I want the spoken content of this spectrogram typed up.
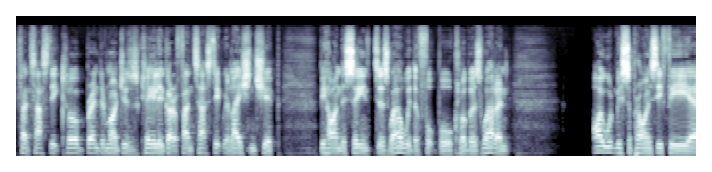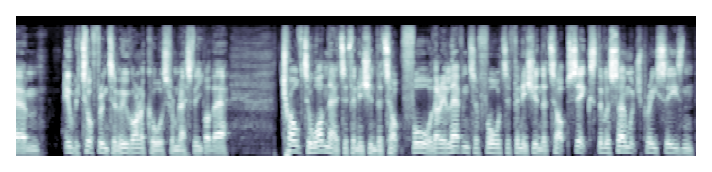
fantastic club. Brendan Rodgers has clearly got a fantastic relationship behind the scenes as well with the football club as well. And I wouldn't be surprised if he. Um, it would be tough for him to move on, of course, from Leicester, but they're 12 to 1 there to finish in the top four. They're 11 to 4 to finish in the top six. There was so much pre season.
